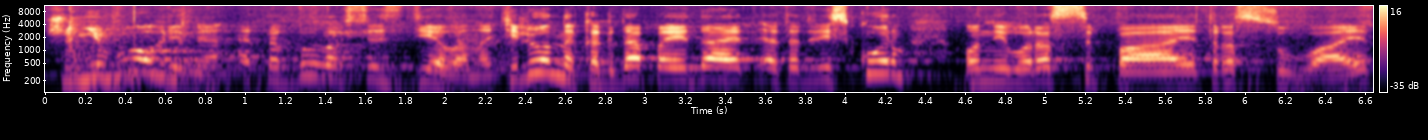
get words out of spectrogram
что не вовремя это было все сделано. Теленок, когда поедает этот весь корм, он его рассыпает, рассувает.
